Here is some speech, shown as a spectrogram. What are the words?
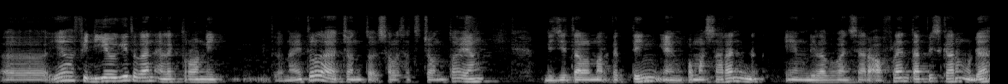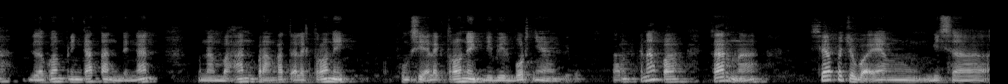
uh, ya video gitu kan, elektronik gitu. Nah, itulah contoh salah satu contoh yang digital marketing yang pemasaran yang dilakukan secara offline tapi sekarang udah dilakukan peningkatan dengan penambahan perangkat elektronik, fungsi elektronik di billboardnya gitu. Kenapa? Karena siapa coba yang bisa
